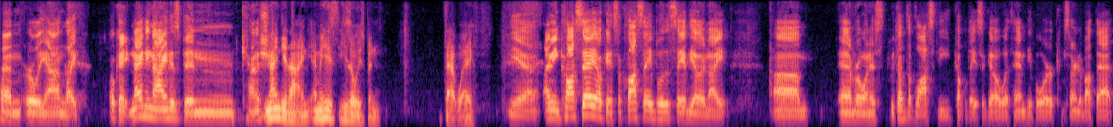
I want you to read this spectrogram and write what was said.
pen early on? Like, okay, 99 has been kind of shit. 99. I mean, he's he's always been that way. Yeah. I mean, Clase, okay, so Clase blew the save the other night. Um, and everyone is we talked the velocity a couple days ago with him. People were concerned about that.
